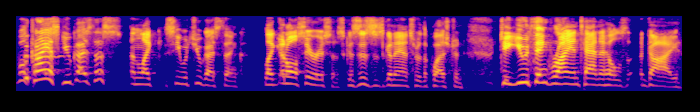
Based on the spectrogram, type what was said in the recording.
Well, can I ask you guys this and like see what you guys think? Like in all seriousness, because this is going to answer the question. Do you think Ryan Tannehill's a guy,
